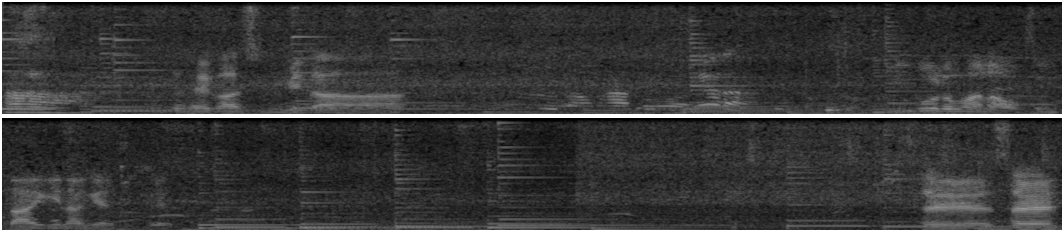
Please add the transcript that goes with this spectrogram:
아, 해가 집니다. 흰 구름 하나 없으면 딱이긴 하겠는데. 슬슬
